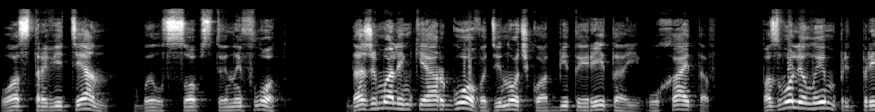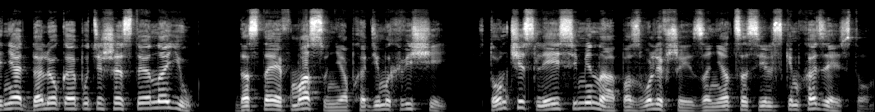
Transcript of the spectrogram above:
У островитян был собственный флот. Даже маленький Арго, в одиночку отбитый Ритой у хайтов, позволил им предпринять далекое путешествие на юг, доставив массу необходимых вещей, в том числе и семена, позволившие заняться сельским хозяйством.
